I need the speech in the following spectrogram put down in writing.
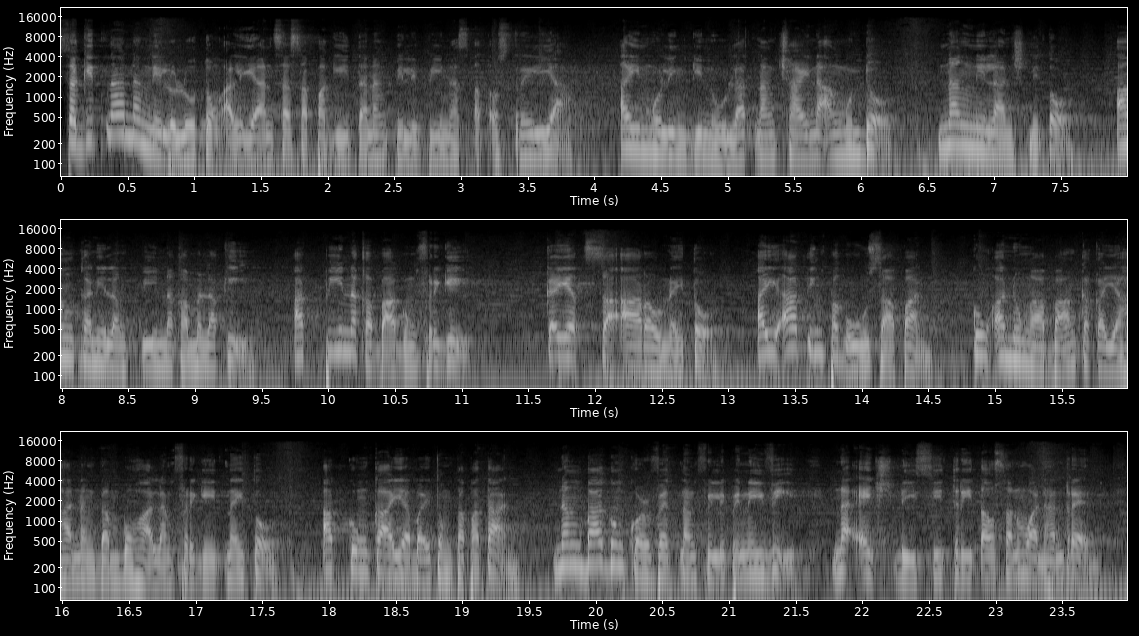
Sa gitna ng nilulutong alyansa sa pagitan ng Pilipinas at Australia, ay muling ginulat ng China ang mundo nang nilaunch nito ang kanilang pinakamalaki at pinakabagong frigate. Kaya't sa araw na ito ay ating pag-uusapan kung ano nga ba ang kakayahan ng dambuhalang frigate na ito at kung kaya ba itong tapatan ng bagong corvette ng Philippine Navy na HDC 3100.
